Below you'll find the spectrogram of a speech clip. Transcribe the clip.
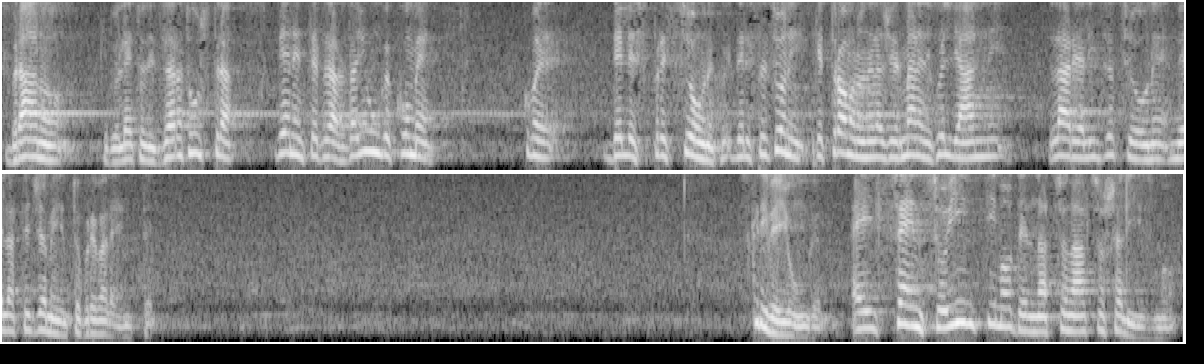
brano che vi ho letto di Zarathustra viene interpretato da Jung come, come delle, delle espressioni che trovano nella Germania di quegli anni la realizzazione nell'atteggiamento prevalente. Scrive Jung, è il senso intimo del nazionalsocialismo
